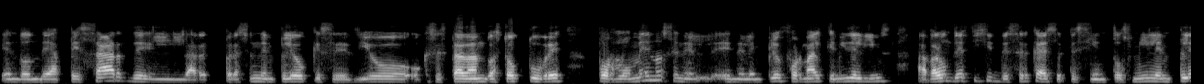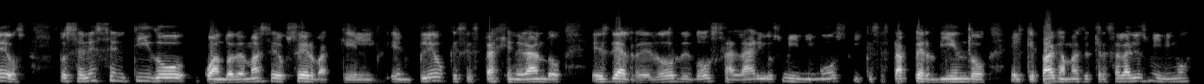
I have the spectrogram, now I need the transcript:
en donde a pesar de la recuperación de empleo que se dio o que se está dando hasta octubre, por lo menos en el, en el empleo formal que mide el IMSS, habrá un déficit de cerca de 700 mil empleos. Entonces, en ese sentido, cuando además se observa que el empleo que se está generando es de alrededor de dos salarios mínimos y que se está perdiendo el que paga más de tres salarios mínimos,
